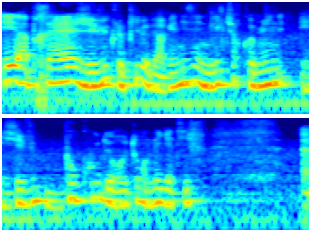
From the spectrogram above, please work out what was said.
Et après, j'ai vu que le PIB avait organisé une lecture commune et j'ai vu beaucoup de retours négatifs euh,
